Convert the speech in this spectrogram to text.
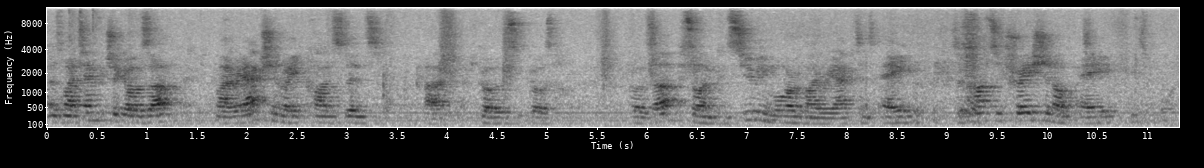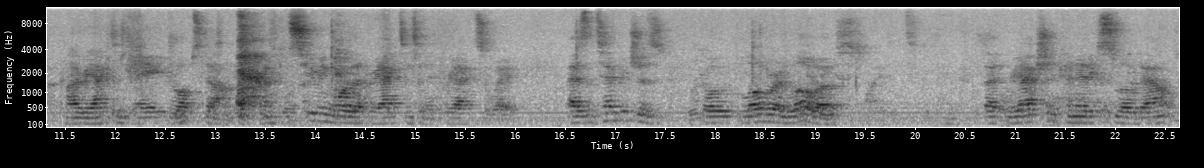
as my temperature goes up, my reaction rate constant uh, goes goes goes up. So I'm consuming more of my reactant A. So concentration of A, my reactant A drops down. I'm consuming more of that reactant and it reacts away. As the temperatures go lower and lower, that reaction kinetics slow down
